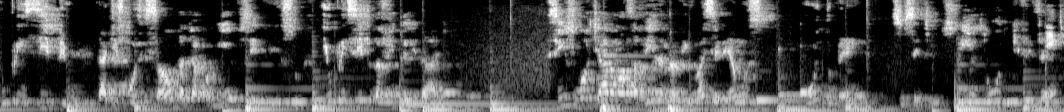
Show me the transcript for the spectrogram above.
o princípio da disposição, da diaconia, do serviço e o princípio da fidelidade. Se isso nortear a nossa vida, meu amigo, nós seremos muito bem sucedidos em tudo que fizermos.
